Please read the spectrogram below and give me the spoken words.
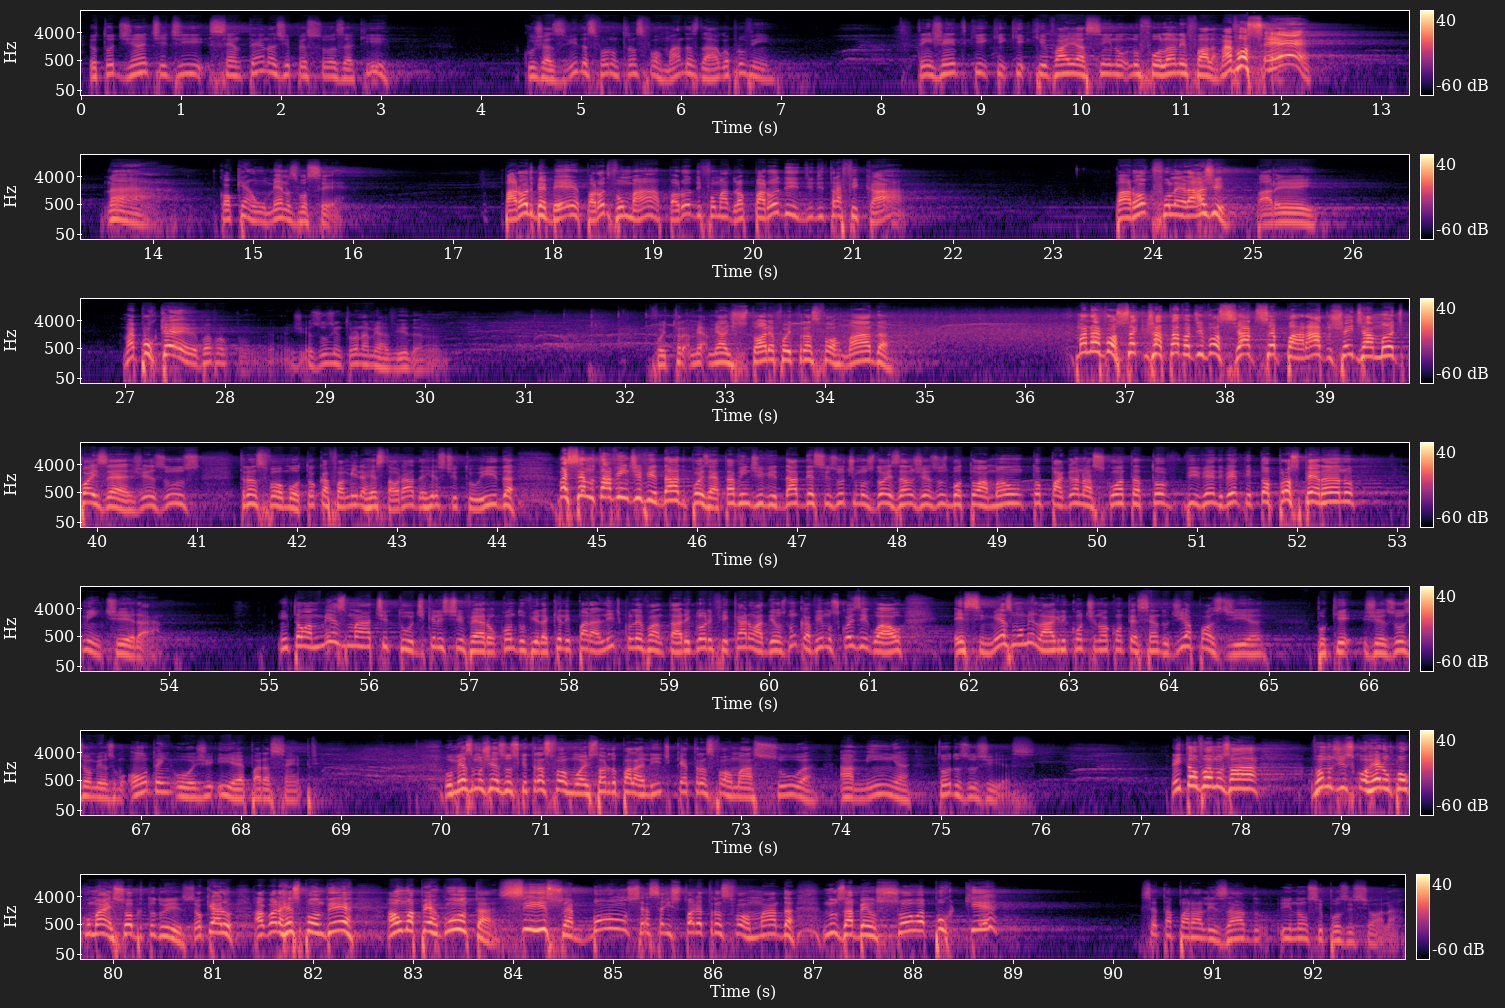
Eu estou diante de centenas de pessoas aqui cujas vidas foram transformadas da água para o vinho. Tem gente que, que, que, que vai assim no, no, fulano e fala, mas você! Não, qualquer um, menos você. Parou de beber, parou de fumar, parou de fumar droga, parou de, de, de traficar. Parou com fuleiragem? Parei. Mas por quê? Jesus entrou na minha vida. Foi, minha história foi transformada. Mas não é você que já estava divorciado, separado, cheio de amante? Pois é, Jesus transformou. Estou com a família restaurada, restituída. Mas você não estava endividado? Pois é, estava endividado nesses últimos dois anos. Jesus botou a mão, estou pagando as contas, estou vivendo, estou prosperando. Mentira. Então, a mesma atitude que eles tiveram quando viram aquele paralítico levantar e glorificaram a Deus, nunca vimos coisa igual esse mesmo milagre continua acontecendo dia após dia, porque Jesus é o mesmo ontem, hoje e é para sempre. O mesmo Jesus que transformou a história do paralítico quer transformar a sua, a minha, todos os dias. Então vamos lá, vamos discorrer um pouco mais sobre tudo isso. Eu quero agora responder a uma pergunta: se isso é bom, se essa história transformada nos abençoa, por que você está paralisado e não se posiciona.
